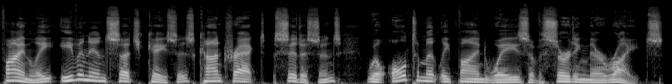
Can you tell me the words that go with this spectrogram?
Finally, even in such cases, contract citizens will ultimately find ways of asserting their rights.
